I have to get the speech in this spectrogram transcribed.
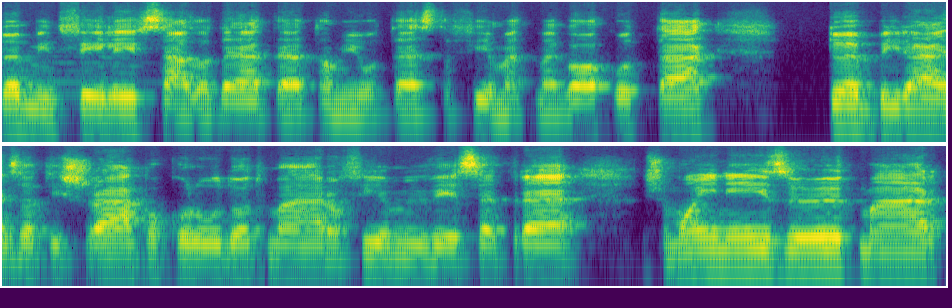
Több mint fél évszázad eltelt, amióta ezt a filmet megalkották, több irányzat is rápakolódott már a filmművészetre, és a mai nézők már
